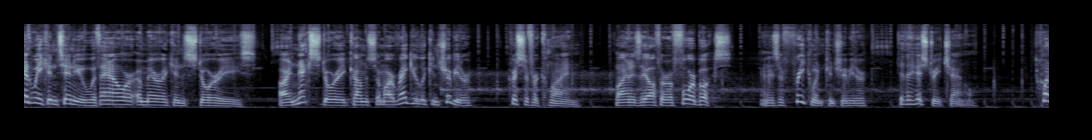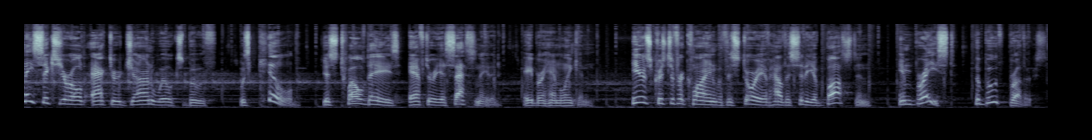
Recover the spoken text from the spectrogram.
And we continue with our American stories. Our next story comes from our regular contributor, Christopher Klein. Klein is the author of four books and is a frequent contributor to the History Channel. 26 year old actor John Wilkes Booth was killed just 12 days after he assassinated Abraham Lincoln. Here's Christopher Klein with the story of how the city of Boston embraced the Booth brothers.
